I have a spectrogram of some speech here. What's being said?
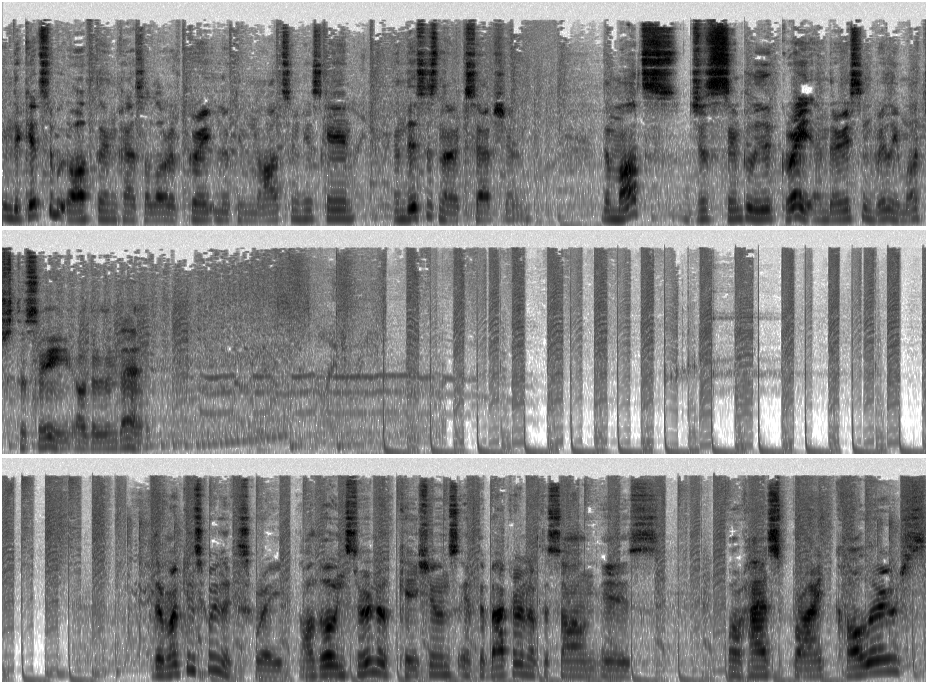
Indiketsu often has a lot of great looking mods in his game, and this is no exception. The mods just simply look great and there isn't really much to say other than that. The ranking screen looks great, although in certain occasions if the background of the song is or has bright colors,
